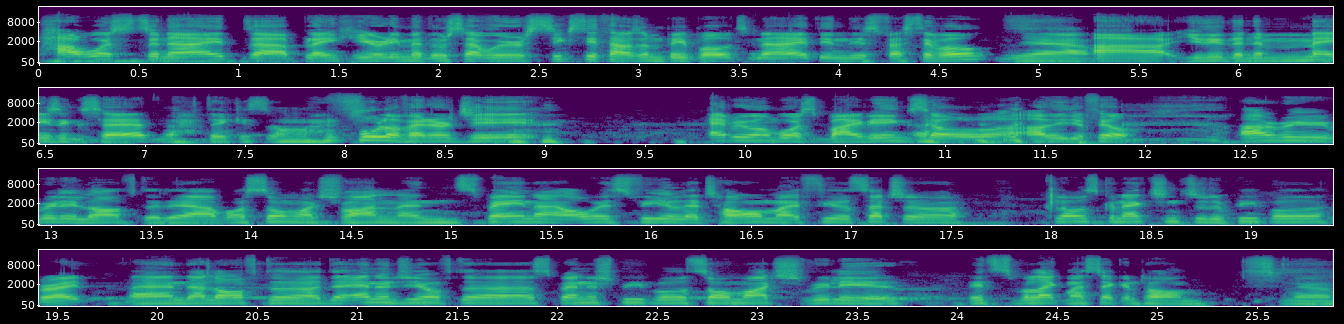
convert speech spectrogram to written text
how was tonight uh, playing here in Medusa? We're 60,000 people tonight in this festival. Yeah. Uh, you did an amazing set, Thank you so much. full of energy. Everyone was vibing. So, how did you feel? I really, really loved it. Yeah, it was so much fun. And in Spain, I always feel at home. I feel such a close connection to the people. Right? and I love the the energy of the Spanish people so much. Really, it's like my second home. Yeah.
